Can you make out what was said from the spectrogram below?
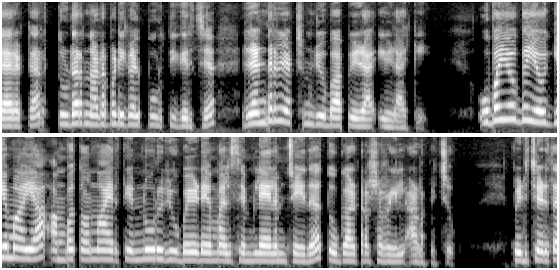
ഡയറക്ടർ തുടർ നടപടികൾ പൂർത്തീകരിച്ച് രണ്ടര ലക്ഷം രൂപ പിഴ ഈടാക്കി. ഉപയോഗയോഗ്യമായ അമ്പത്തൊന്നായിരത്തി എണ്ണൂറ് രൂപയുടെ മത്സ്യം ലേലം ചെയ്ത് തുക ട്രഷറിയിൽ അടപ്പിച്ചു. പിടിച്ചെടുത്ത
